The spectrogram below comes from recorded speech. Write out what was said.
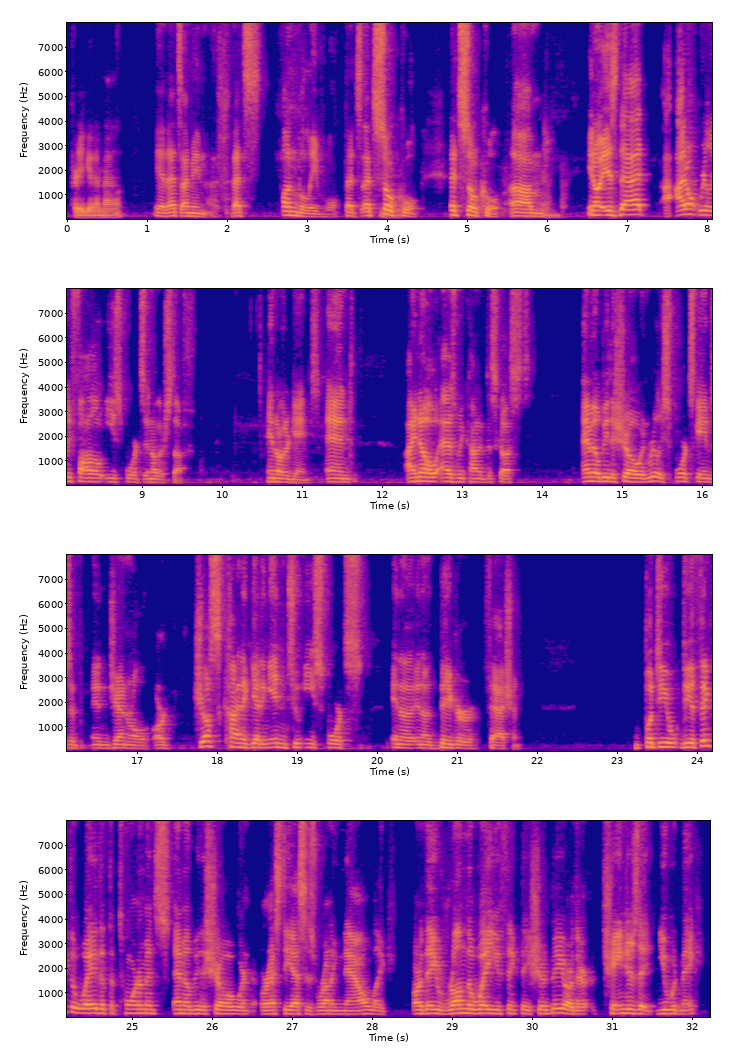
pretty good amount. Yeah, that's, I mean, that's unbelievable. That's, that's so mm-hmm. cool. That's so cool. Um, you know, is that, I don't really follow esports and other stuff in other games. And I know as we kind of discussed, MLB the show and really sports games in, in general are just kind of getting into esports in a in a bigger fashion. But do you do you think the way that the tournaments, MLB the Show or, or SDS is running now, like are they run the way you think they should be? Are there changes that you would make?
